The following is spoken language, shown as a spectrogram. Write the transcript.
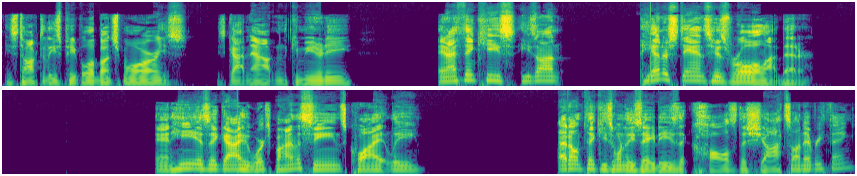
He's talked to these people a bunch more. He's he's gotten out in the community. And I think he's he's on he understands his role a lot better. And he is a guy who works behind the scenes quietly. I don't think he's one of these ADs that calls the shots on everything,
